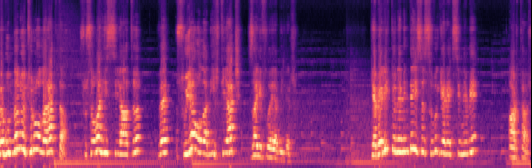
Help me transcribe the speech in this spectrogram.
Ve bundan ötürü olarak da susama hissiyatı ve suya olan ihtiyaç zayıflayabilir. Gebelik döneminde ise sıvı gereksinimi artar.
